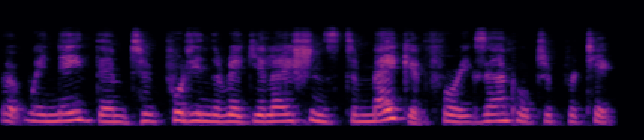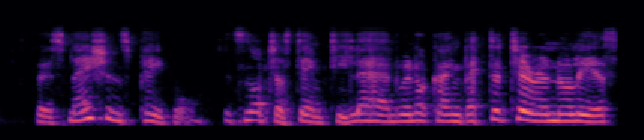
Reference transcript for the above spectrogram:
but we need them to put in the regulations to make it, for example, to protect First Nations people. It's not just empty land. We're not going back to terra nullius.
